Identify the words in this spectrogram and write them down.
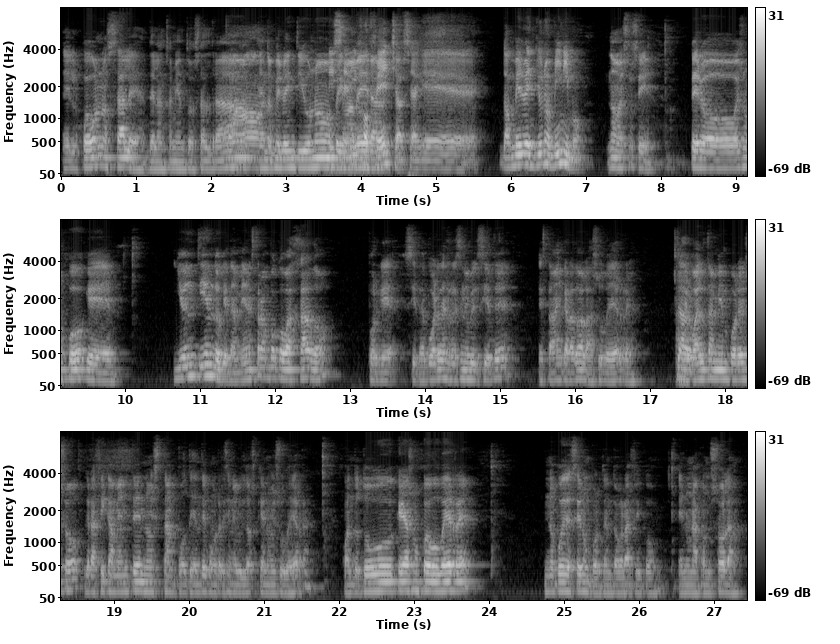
el juego no sale de lanzamiento, saldrá No, en 2021, Ni se primavera. dijo fecha, o sea que 2021 mínimo. No, eso sí. Pero es un juego que yo entiendo que también estará un poco bajado, porque si te acuerdas, Resident Evil 7 estaba encarado a las VR. Claro. Al igual también por eso, gráficamente no es tan potente como Resident Evil 2 que no es VR. Cuando tú creas un juego VR, no puede ser un portento gráfico en una consola,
